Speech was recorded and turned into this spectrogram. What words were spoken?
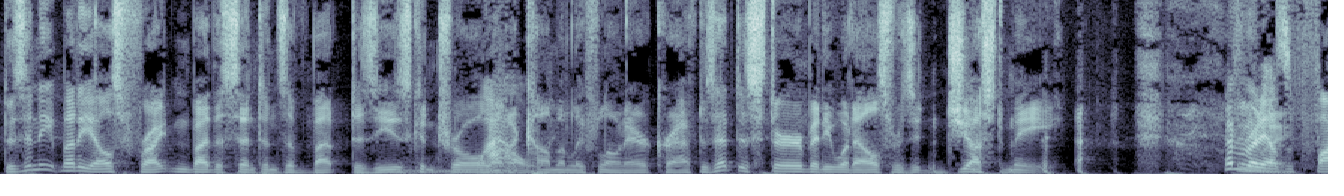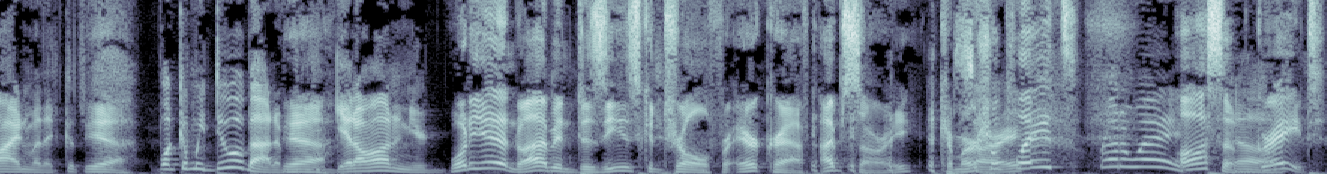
Does anybody else frightened by the sentence about disease control on a commonly flown aircraft? Does that disturb anyone else, or is it just me? Everybody Anyway. else is fine with it. 'cause Yeah. What can we do about it? Yeah. You get on and you're What are you in? I'm in disease control for aircraft. I'm sorry. Commercial Sorry. planes? run away. Awesome. Oh. Great.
